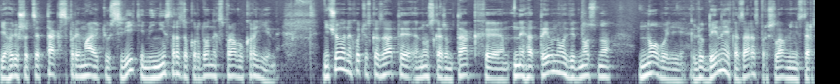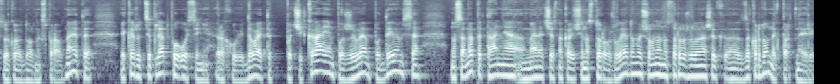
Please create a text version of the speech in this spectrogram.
Я говорю, що це так сприймають у світі міністра закордонних справ України. Нічого не хочу сказати, ну скажімо так, е, негативного відносно нової людини, яка зараз прийшла в Міністерство закордонних справ. Знаєте, як кажуть, цеплят по осені рахують. Давайте почекаємо, поживемо, подивимося. Ну, саме питання мене, чесно кажучи, насторожило. Я думаю, що воно насторожило наших е, закордонних партнерів.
